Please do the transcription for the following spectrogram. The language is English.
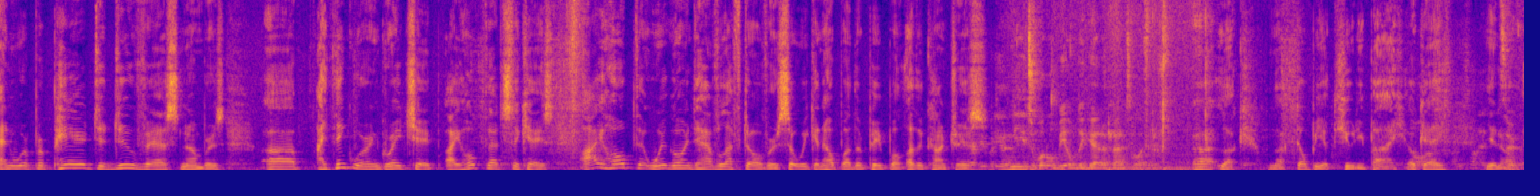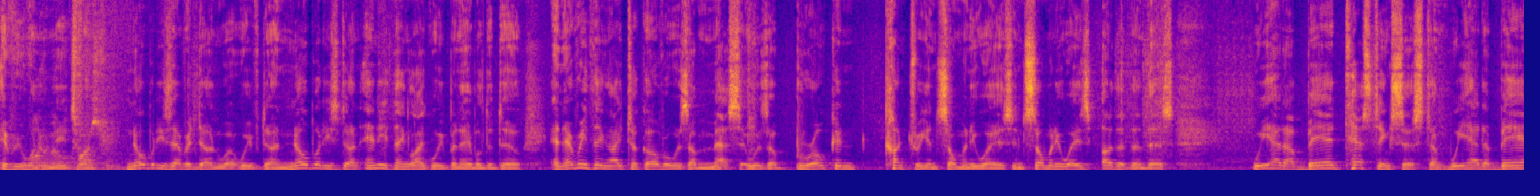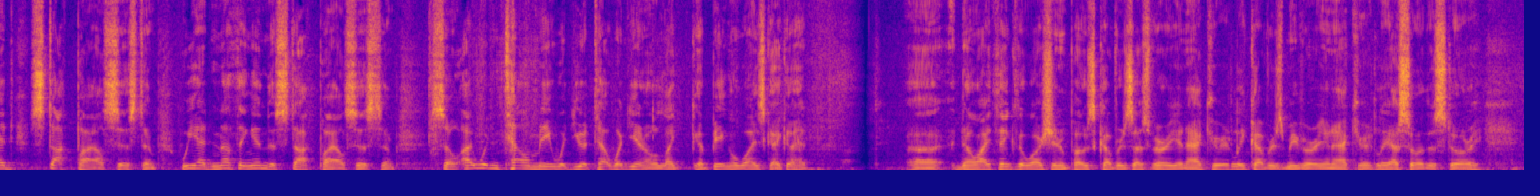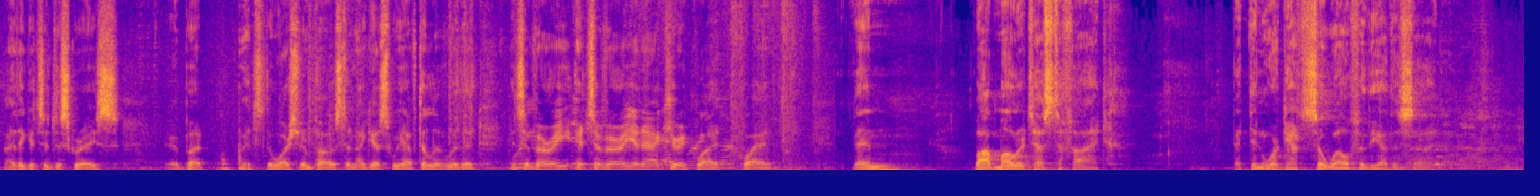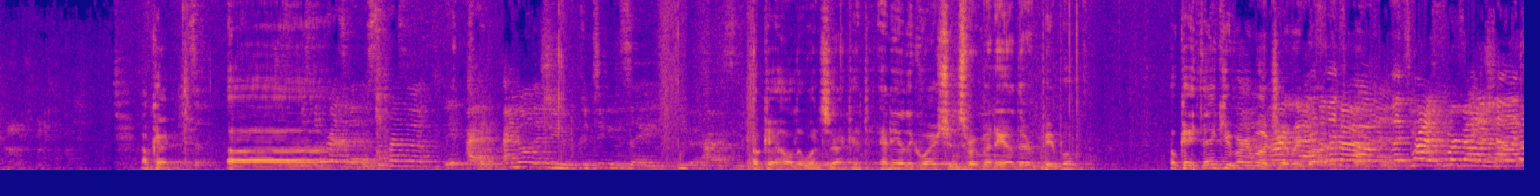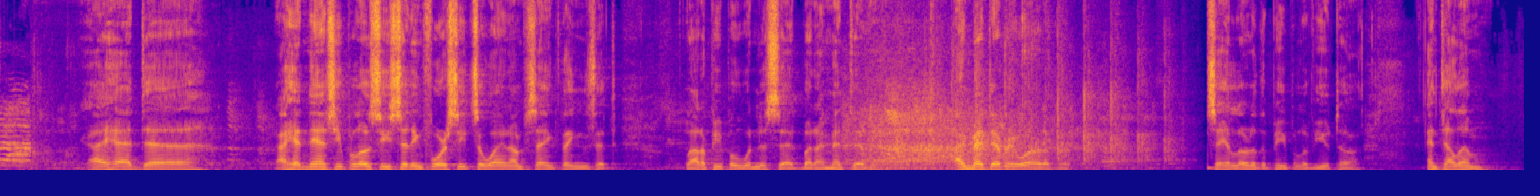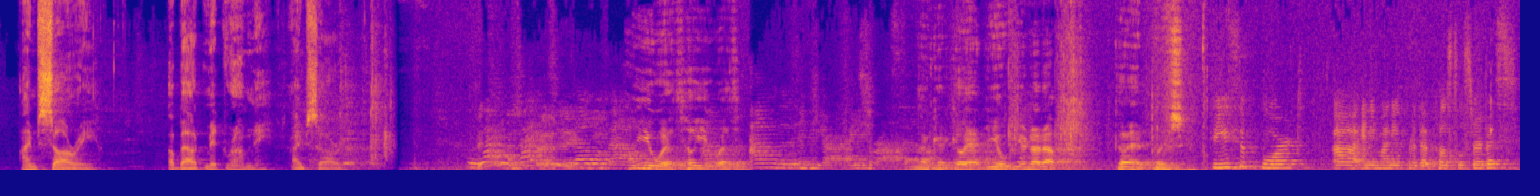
And we're prepared to do vast numbers. Uh, I think we're in great shape. I hope that's the case. I hope that we're going to have leftovers so we can help other people, other countries. Everybody who needs one will be able to get a ventilator. Uh, look, look, don't be a cutie pie, okay? You know, everyone who needs one. Nobody's ever done what we've done. Nobody's done anything like we've been able to do. And everything I took over was a mess. It was a broken country in so many ways, in so many ways other than this. We had a bad testing system. We had a bad stockpile system. We had nothing in the stockpile system. So I wouldn't tell me what you tell what you know, like uh, being a wise guy. Go ahead. Uh, no, I think the Washington Post covers us very inaccurately, covers me very inaccurately. I saw the story. I think it's a disgrace, but it's the Washington Post, and I guess we have to live with it. It's a very, it's a very inaccurate, quiet, quiet. Then Bob Mueller testified. That didn't work out so well for the other side. Okay. Uh, Mr. President, Mr. President, I, I know that you continue to say you obviously. Okay, hold it one second. Any other questions from any other people? Okay, thank you very much, everybody. Let's run, we're I had uh, I had Nancy Pelosi sitting four seats away, and I'm saying things that a lot of people wouldn't have said, but I meant every I meant every word of it. Say hello to the people of Utah, and tell them I'm sorry about Mitt Romney. I'm sorry. Why, why you know about? Who you with? Who you with? I'm with NPR, Ayesha Rascoe. Okay, go ahead. You, you're not up. Go ahead, please. Do you support uh, any money for the Postal Service?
